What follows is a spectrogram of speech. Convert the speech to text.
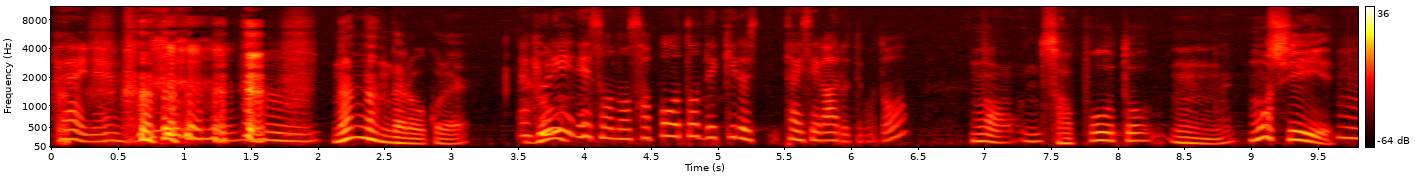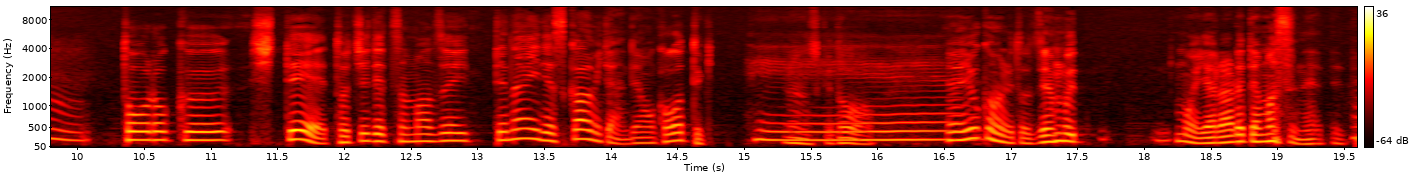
早いね。う ん何なんだろうこれ。えフリーでそのサポートできる体制があるってこと？もうサポート、うん、もしうん。登録して土地でつまずいてないですか？みたいな電話かかってきて、へなんですけどよく見ると全部もうやられてますねって言って。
